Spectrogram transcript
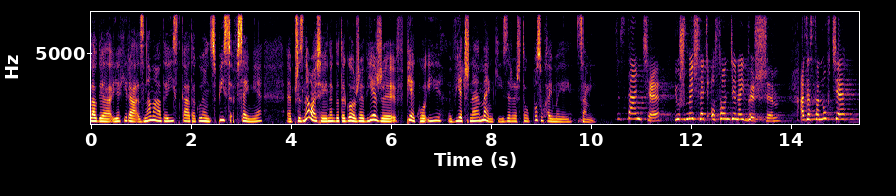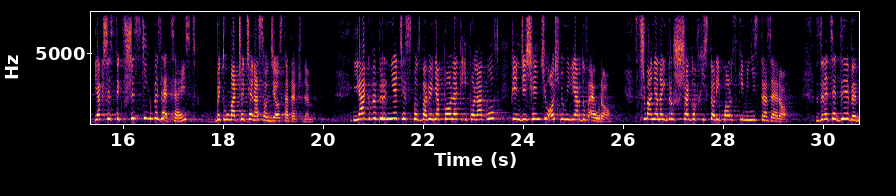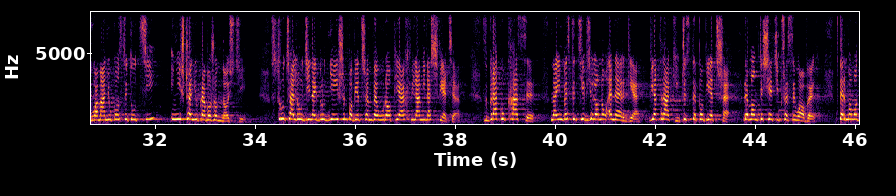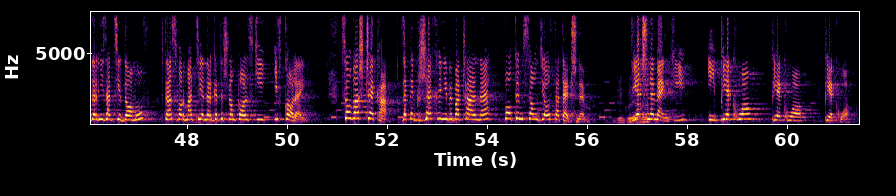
Klaudia Jachira, znana ateistka, atakując PiS w Sejmie, e, przyznała się jednak do tego, że wierzy w piekło i wieczne męki. Zresztą posłuchajmy jej sami. Przestańcie już myśleć o Sądzie Najwyższym, a zastanówcie, jak się z tych wszystkich bezeceństw wytłumaczycie na sądzie ostatecznym. Jak wybrniecie z pozbawienia Polek i Polaków 58 miliardów euro, wstrzymania najdroższego w historii Polski ministra zero, z recydywy w łamaniu konstytucji i niszczeniu praworządności, strucia ludzi najbrudniejszym powietrzem w Europie, a chwilami na świecie, z braku kasy na inwestycje w zieloną energię, wiatraki, czyste powietrze, remonty sieci przesyłowych, w termomodernizację domów, w transformację energetyczną Polski i w kolej. Co was czeka za te grzechy niewybaczalne po tym sądzie ostatecznym? Wieczne męki i piekło, piekło, piekło.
